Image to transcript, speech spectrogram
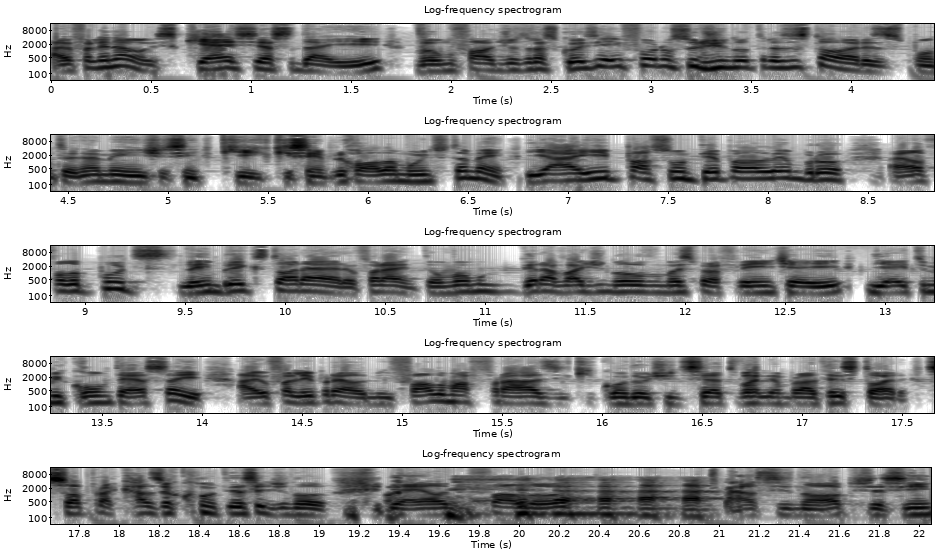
Aí eu falei, não, esquece essa daí, vamos falar de outras coisas. E aí foram surgindo outras histórias, espontaneamente, assim, que, que sempre rola muito também. E aí passou um tempo, ela lembrou. Aí ela falou, putz, lembrei que história era. Eu falei, ah, então vamos gravar de novo mais pra frente aí. E aí tu me conta essa aí. Aí eu falei pra ela, me fala uma frase que quando eu te disser, tu vai lembrar da história. Só pra caso aconteça de novo. E aí ela me falou a sinopse, assim,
